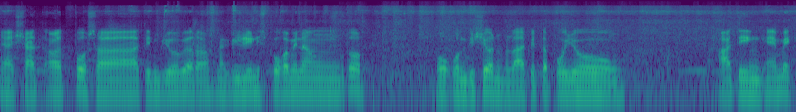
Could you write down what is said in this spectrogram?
Yan shout out po sa team viewer oh. naglilinis po kami ng ito o kondisyon malapit na po yung ating MX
